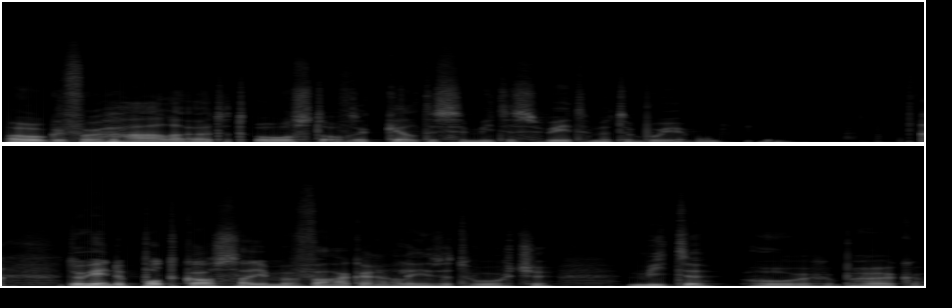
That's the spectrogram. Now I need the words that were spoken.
maar ook de verhalen uit het oosten of de Keltische mythes weten me te boeien. Doorheen de podcast zal je me vaker al eens het woordje mythe horen gebruiken.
